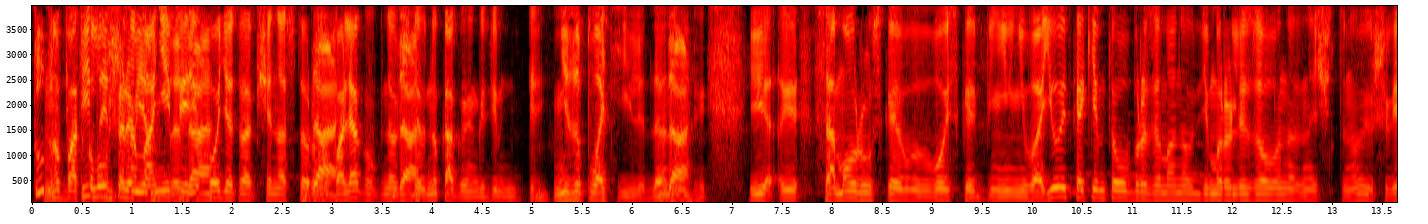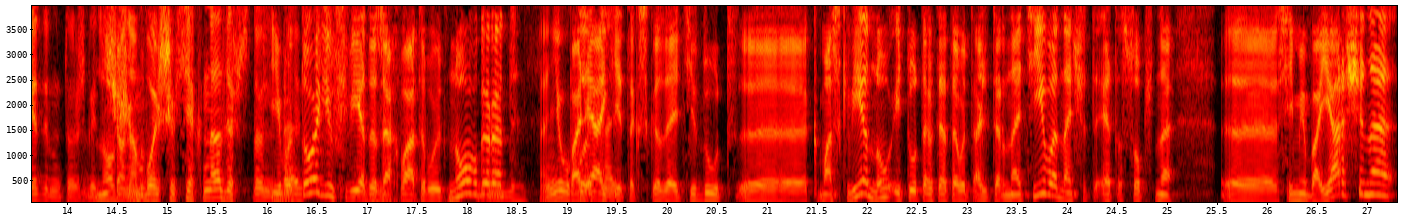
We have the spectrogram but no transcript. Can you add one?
тут ну, под Клушиным они да. переходят вообще на сторону Да, поляков, потому да. что, ну как не заплатили, да? Да. Ну, и, и само русское войско не, не воюет каким-то образом, оно деморализовано, значит, ну и шведам тоже говорят, Ну, что нам больше всех надо, что ли? И да? в итоге шведы захватывают Новгород, Они поляки, на- так сказать, идут э, к Москве, ну и тут вот эта вот альтернатива, значит, это, собственно, э, Семибоярщина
